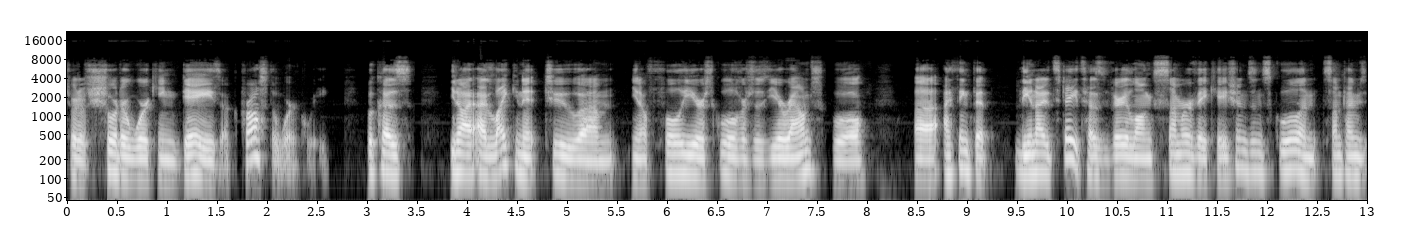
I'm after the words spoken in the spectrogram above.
sort of shorter working days across the work week. Because you know, I, I liken it to um, you know full year school versus year round school. Uh, I think that the United States has very long summer vacations in school, and sometimes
